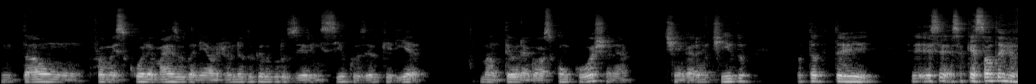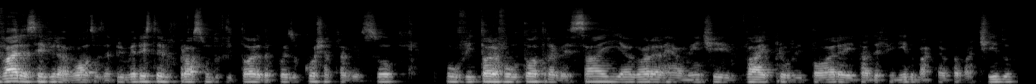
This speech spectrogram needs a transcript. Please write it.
Então, foi uma escolha mais do Daniel Júnior do que do Cruzeiro em si. O Cruzeiro queria manter o negócio com o Coxa, né? Tinha garantido. Portanto, teve esse, essa questão teve várias reviravoltas. Né? Primeiro ele esteve próximo do Vitória, depois o Coxa atravessou, o Vitória voltou a atravessar e agora realmente vai para o Vitória e está definido, o martelo está batido.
